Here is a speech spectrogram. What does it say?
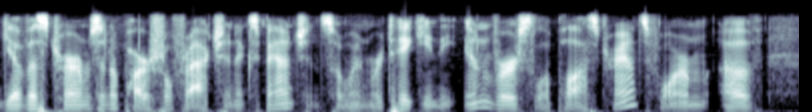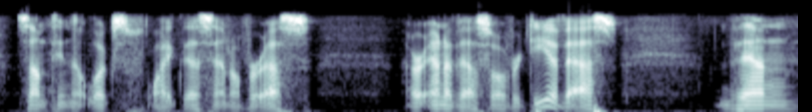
give us terms in a partial fraction expansion. So when we're taking the inverse Laplace transform of something that looks like this n over s or n of s over d of s, then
